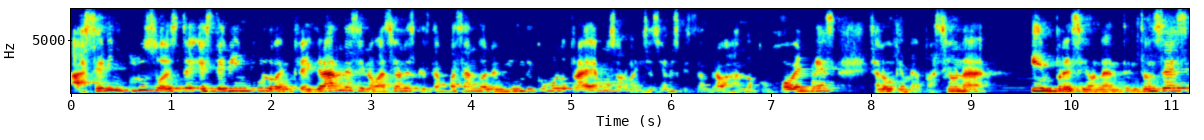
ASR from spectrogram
hacer incluso este, este vínculo entre grandes innovaciones que están pasando en el mundo y cómo lo traemos a organizaciones que están trabajando con jóvenes, es algo que me apasiona impresionante. Entonces,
